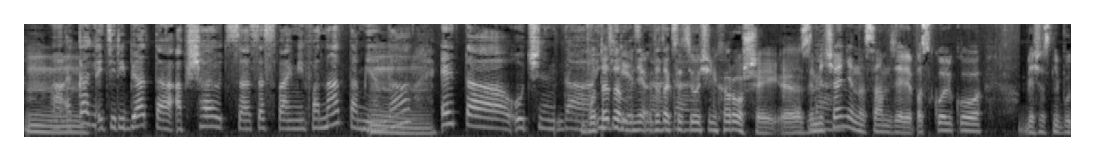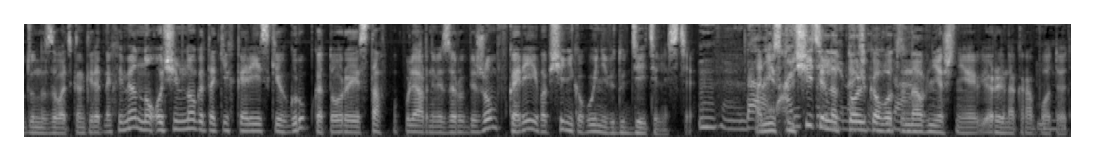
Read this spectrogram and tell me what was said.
а, М. как эти ребята общаются со своими фанатами, М. да, это очень, да, вот это мне, интересно, это, кстати, да. очень хорошее э, замечание на самом деле, поскольку я сейчас не буду называть конкретных имен, но очень много таких корейских групп, которые, став популярными за рубежом, в Корее вообще никакой не ведут деятельности. Мгм, да, они исключительно впервые только начали, вот да. на внешний рынок работают.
